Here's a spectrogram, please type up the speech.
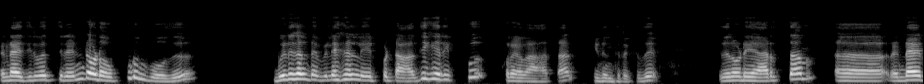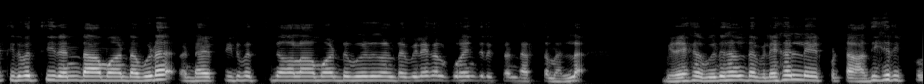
ரெண்டாயிரத்தி இருபத்தி ரெண்டோட ஒப்பிடும்போது வீடுகளின் விலைகள் ஏற்பட்ட அதிகரிப்பு குறைவாகத்தான் இருந்திருக்குது. இதனுடைய அர்த்தம் ரெண்டாயிரத்தி இருபத்தி ரெண்டாம் ஆண்டை விட ரெண்டாயிரத்தி இருபத்தி நாலாம் ஆண்டு வீடுகளோட விலைகள் குறைந்திருக்கின்ற அர்த்தம் அல்ல விலைக வீடுகளின் விலைகளில் ஏற்பட்ட அதிகரிப்பு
